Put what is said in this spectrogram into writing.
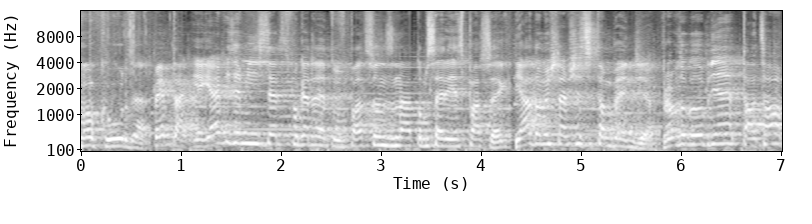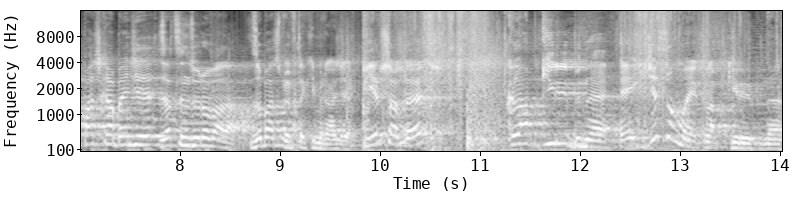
O kurde. Powiem tak, jak ja widzę Ministerstwo Gadżetów, patrząc na tą serię z paczek, ja domyślam się co tam będzie. Prawdopodobnie ta cała paczka będzie zacenzurowana. Zobaczmy w takim razie. Pierwsza rzecz. Klapki rybne. Ej, gdzie są moje klapki rybne?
